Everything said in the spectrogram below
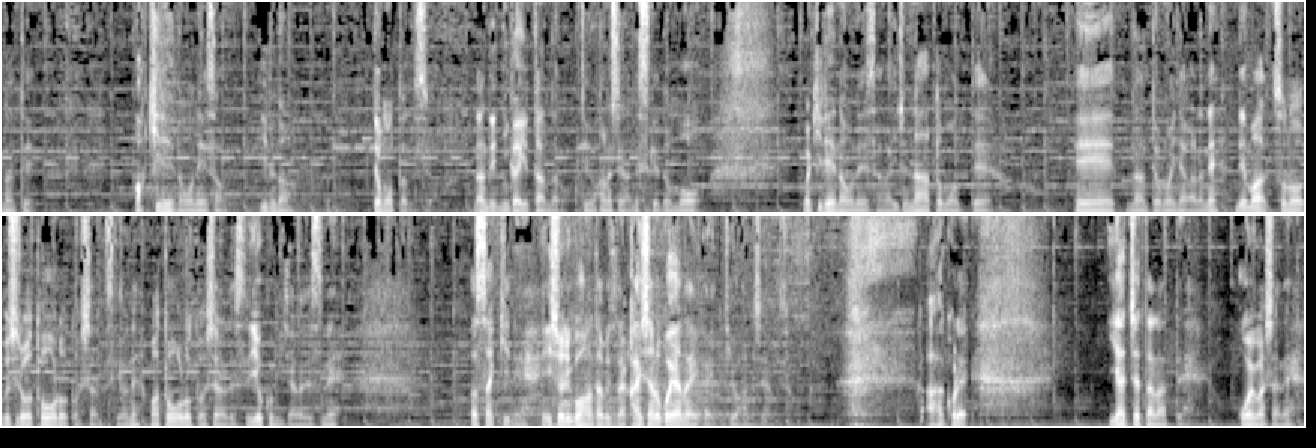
なんて。あ、綺麗なお姉さんいるな、って思ったんですよ。なんで2回言ったんだろうっていう話なんですけども、まあ、綺麗なお姉さんがいるなと思って、へえーなんて思いながらね。で、まあ、その後ろを通ろうとしたんですけどね。まあ、通ろうとしたらですね、よく見たらですね、あさっきね、一緒にご飯食べてた会社の子やないかいっていう話なんですよ。あ、これ、やっちゃったなって思いましたね。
